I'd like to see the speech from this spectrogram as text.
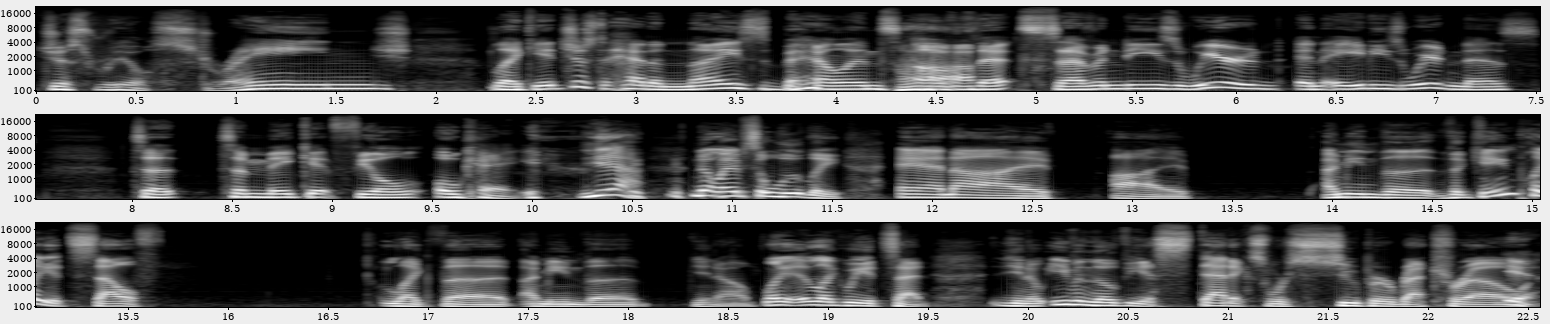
just real strange. Like it just had a nice balance Uh-huh. of that 70s weird and 80s weirdness to to make it feel okay. yeah, no, absolutely. And I uh, I mean the the gameplay itself, like the, I mean the, you know, like like we had said, you know, even though the aesthetics were super retro Yeah.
